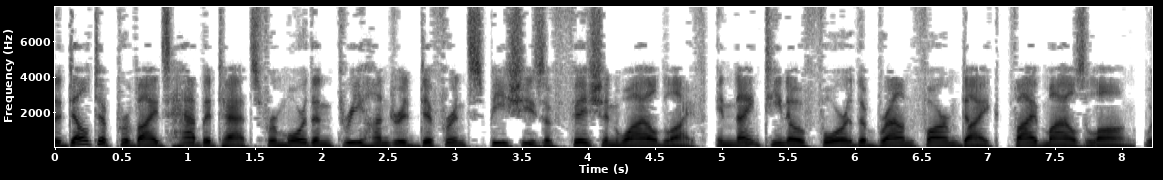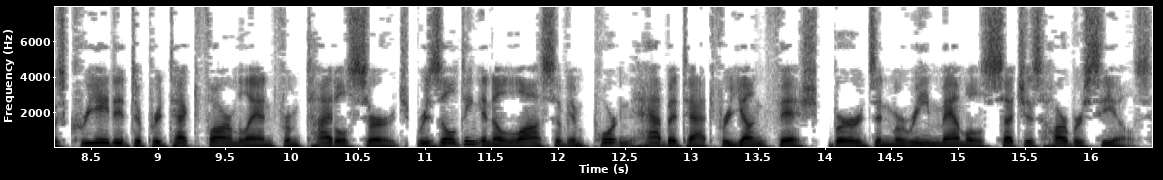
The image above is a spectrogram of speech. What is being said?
The delta provides habitats for more than 300 different species of fish and wildlife. In 1904, the Brown Farm Dike, 5 miles long, was created to protect farmland from tidal surge, resulting in a loss of important habitat for young fish, birds, and marine mammals such as harbor seals.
